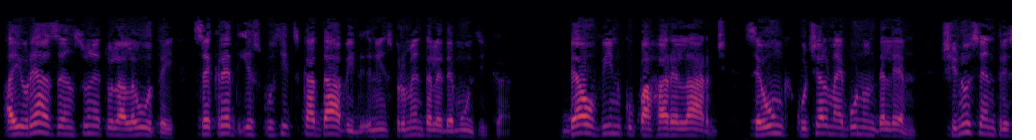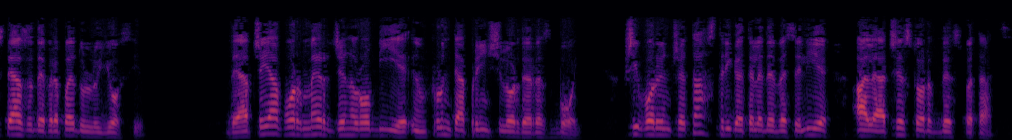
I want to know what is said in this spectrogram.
Aiurează în sunetul alăutei, se cred iscusiți ca David în instrumentele de muzică. Beau vin cu pahare largi, se ung cu cel mai bun un de lemn și nu se întristează de prăpădul lui Iosif. De aceea vor merge în robie în fruntea prinșilor de război și vor înceta strigătele de veselie ale acestor despătați.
